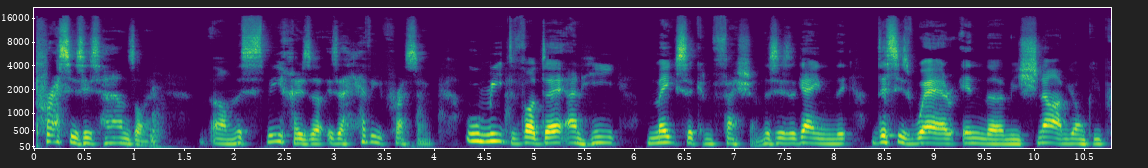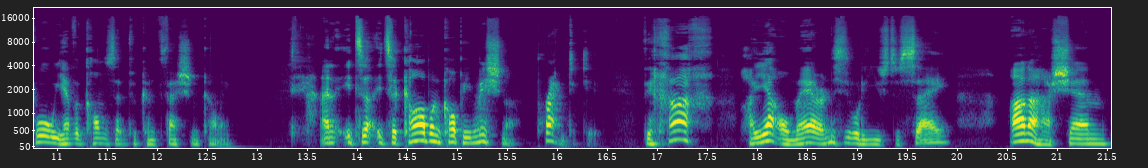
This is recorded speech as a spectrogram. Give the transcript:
presses his hands on it. Um, this smicha is a, is a heavy pressing. Umit vade, and he makes a confession. This is again, the, this is where in the Mishnah of Yom Kippur we have a concept of confession coming. And it's a, it's a carbon copy Mishnah, practically. V'chach haya omer, and this is what he used to say, Ana Hashem,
